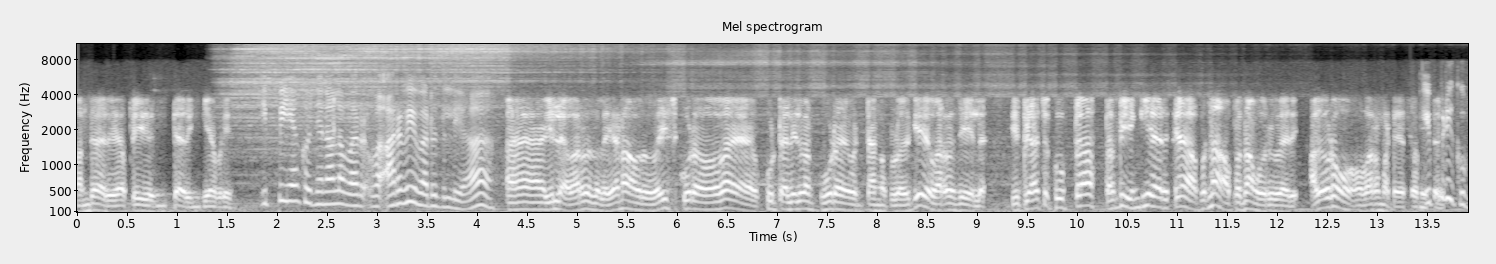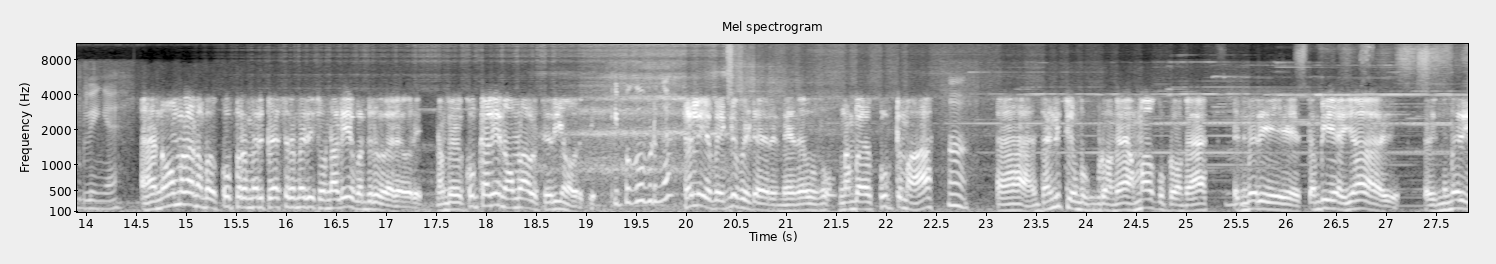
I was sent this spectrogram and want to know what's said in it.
வந்தாரு அப்படியே இருந்துட்டாரு இங்கே அப்படின்னு இப்போ ஏன் கொஞ்ச நாளா அறவே வருது இல்லையா இல்ல வர்றதில்ல. ஏன்னா அவர் வயசு கூட கூட்டாளி எல்லாம் கூட வந்துட்டாங்க போல இருக்கு வர்றதே இல்ல. எப்பயாச்சும் கூப்பிட்டா தம்பி எங்கேயா இருக்க? அப்படின்னா அப்பதான் வருவாரு. அதோட வர மாட்டாரு எப்படி கூப்பிடுவீங்க? நார்மலா நம்ம கூப்பிடுற மாதிரி பேசுற மாதிரி சொன்னாலே வந்துருவாரு அவரு. நம்ம கூப்பிட்டாலே நார்மலா அவருக்கு தெரியும் அவருக்கு. இப்போ கூப்பிடுங்க. சொல்லி இப்ப எங்க போயிட்டாரு நம்ம கூப்பிட்டுமா? தங்கச்சி ரொம்ப கூப்பிடுவாங்க அம்மா கூப்பிடுவாங்க. இந்த மாதிரி தம்பி ஐயா இந்த மாதிரி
